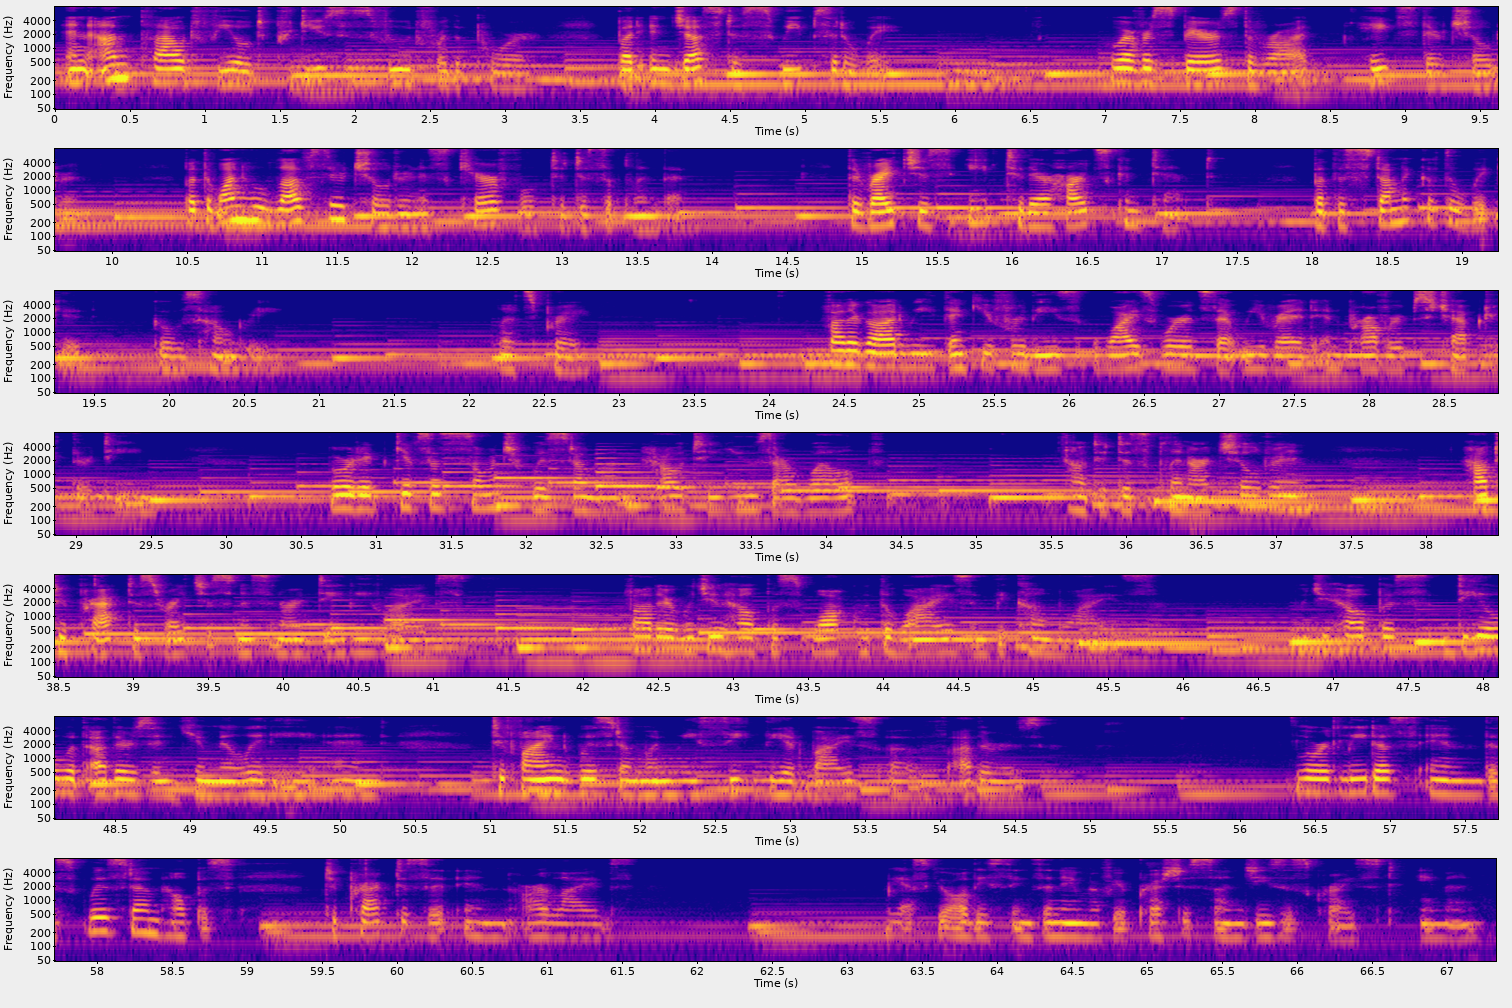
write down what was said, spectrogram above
An unplowed field produces food for the poor but injustice sweeps it away. Whoever spares the rod hates their children, but the one who loves their children is careful to discipline them. The righteous eat to their heart's content, but the stomach of the wicked goes hungry. Let's pray. Father God, we thank you for these wise words that we read in Proverbs chapter 13. Lord, it gives us so much wisdom on how to use our wealth, how to discipline our children, how to practice righteousness in our daily lives. Father, would you help us walk with the wise and become wise? Would you help us deal with others in humility and to find wisdom when we seek the advice of others? Lord, lead us in this wisdom. Help us to practice it in our lives. We ask you all these things in the name of your precious Son, Jesus Christ. Amen.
